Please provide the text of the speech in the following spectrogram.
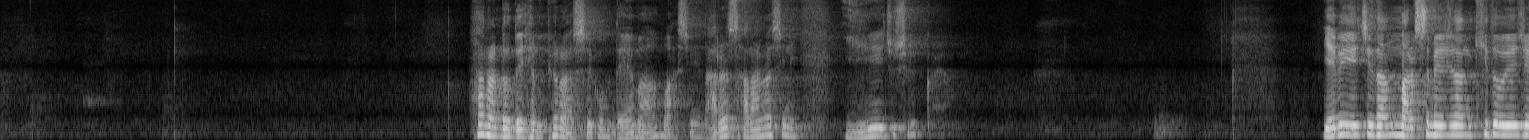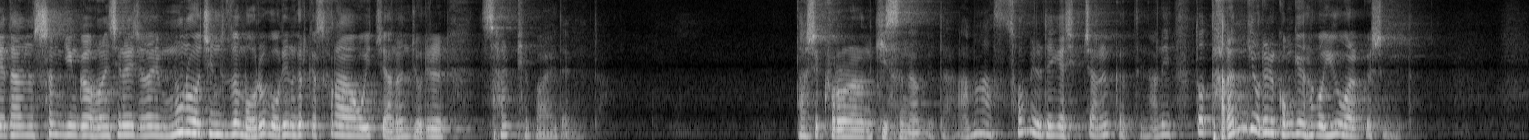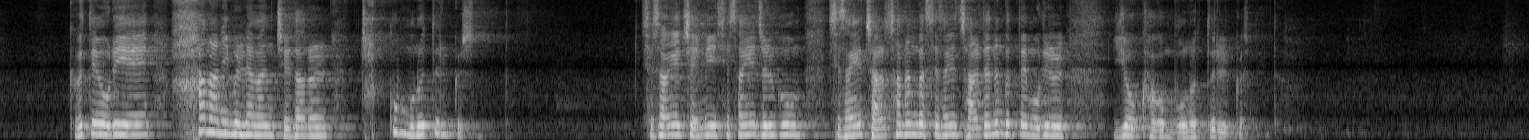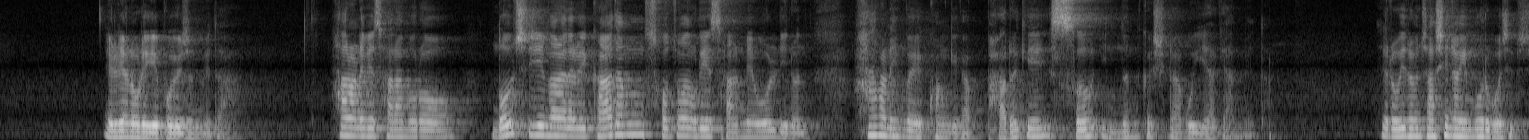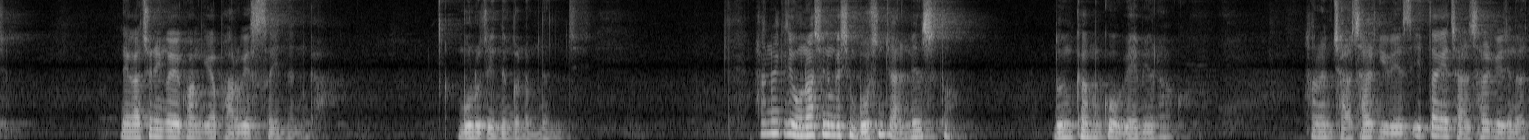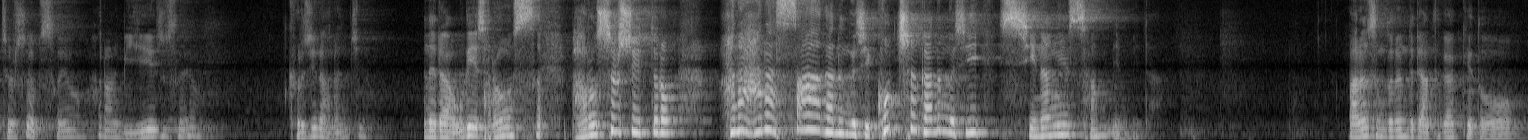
하나님도 내 형편하시고 내 마음 아시니 나를 사랑하시니 이해해 주실 거예요. 예배의 재단, 말씀의 재단, 기도의 재단, 섬김과 헌신의 재단이 무너진 줄도 모르고 우리는 그렇게 살아가고 있지 않은지 우리를 살펴봐야 됩니다. 다시 코로나는 기승합니다. 아마 소멸되기가 쉽지 않을 것 같아요. 아니, 또 다른 게 우리를 공격하고 유혹할 것입니다. 그것 때문에 우리의 하나님을 향한 재단을 자꾸 무너뜨릴 것입니다. 세상의 재미, 세상의 즐거움, 세상에 잘 사는 것, 세상에 잘 되는 것 때문에 우리를 유혹하고 무너뜨릴 것입니다. 엘리야는 우리에게 보여줍니다. 하나님의 사람으로 놓치지 말아야 될 가장 소중한 우리의 삶의 원리는 하나님과의 관계가 바르게 서 있는 것이라고 이야기합니다. 여러분, 여러분 자신에게 물어보십시오. 내가 주님과의 관계가 바르게 서 있는가? 무너져 있는 건 없는지. 하나님께서 원하시는 것이 무엇인지 알면서도 눈 감고 외면하고 하나님 잘 살기 위해서 이 땅에 잘 살기 위해서는 어쩔 수 없어요. 하나님 이해해 주세요. 그러지는 않은지요. 아니라 우리 사로서 바로 쓸 수 있도록 하나하나 쌓아가는 것이 고쳐가는 것이 신앙의 삶입니다. 많은 성도님들이 안타깝게도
